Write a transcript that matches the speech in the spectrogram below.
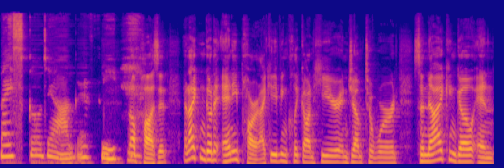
Bicycle geography. And I'll pause it and I can go to any part. I can even click on here and jump to word. So now I can go and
